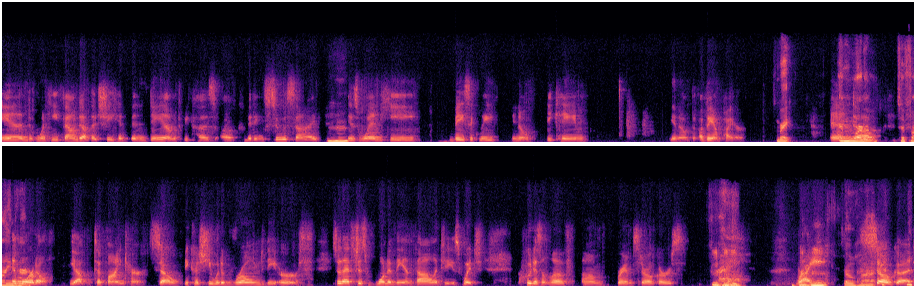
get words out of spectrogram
and when he found out that she had been damned because of committing suicide Mhm. is when he basically, you know, became, you know, a vampire right. and Immortal um, to find her. immortal. Yep, to find her. So because she would have roamed the earth. So that's just one of the anthologies. Which, who doesn't love um, Bram Stoker's? Mhm. Right, So hot. so good.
